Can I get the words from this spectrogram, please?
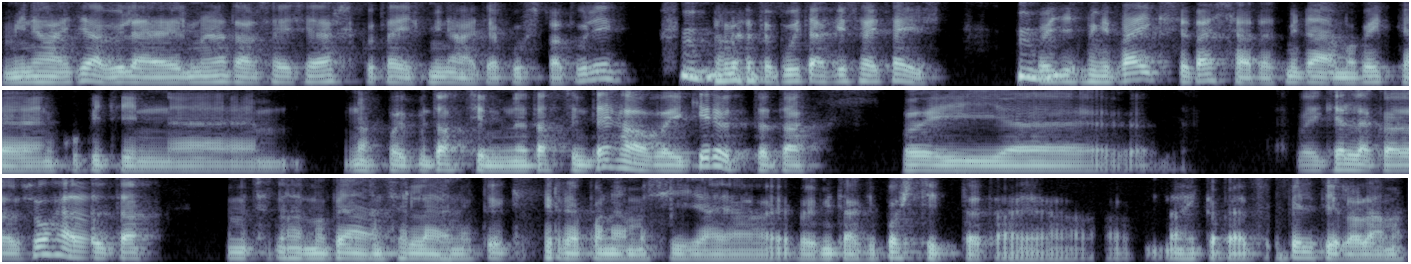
mina ei tea, üle-eelmine nädal sai see järsku täis, mina ei tea, kust ta tuli mm, -hmm. aga ta kuidagi sai täis. Mhm. või siis mingid väiksed asjad, et mida ma kõike nagu pidin noh, või ma tahtsin, tahtsin teha või kirjutada või, või kellega suhelda. mõtlesin, et noh, et ma pean selle nüüd kirja panema siia ja, või midagi postitada ja noh, ikka peab pildil olema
